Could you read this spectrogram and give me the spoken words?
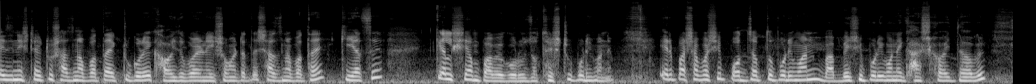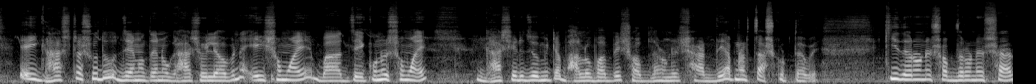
এই জিনিসটা একটু সাজনা পাতা একটু করে খাওয়াইতে পারেন এই সময়টাতে। সাজনা পাতায় কী আছে? ক্যালসিয়াম পাবে গরু যথেষ্ট পরিমাণে। এর পাশাপাশি পর্যাপ্ত পরিমাণ বা বেশি পরিমাণে ঘাস খাওয়াইতে হবে। এই ঘাসটা শুধু যেন তেন ঘাস হইলে হবে না, এই সময়ে বা যে কোনো সময়ে ঘাসের জমিটা ভালোভাবে সব ধরনের সার দিয়ে আপনার চাষ করতে হবে। কী ধরনের, সব ধরনের সার?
